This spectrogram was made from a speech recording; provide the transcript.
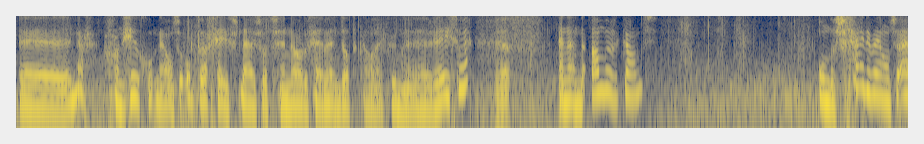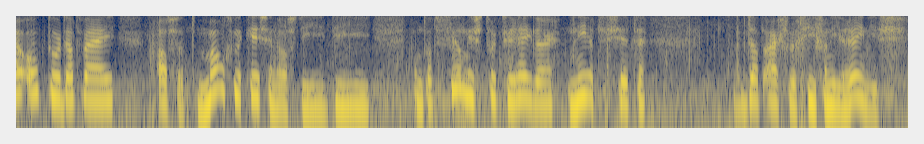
eh, nou, gewoon heel goed naar onze opdrachtgevers luisteren wat zij nodig hebben en dat kan kunnen regelen. Ja. En aan de andere kant onderscheiden wij ons ook doordat wij, als het mogelijk is en als die, die, om dat veel meer structureler neer te zetten, dat archeologie van iedereen is.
